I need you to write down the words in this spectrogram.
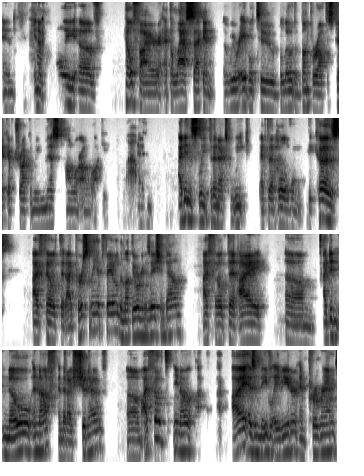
And in a volley of hellfire at the last second, we were able to blow the bumper off this pickup truck, and we missed Anwar al-Awlaki. Wow. And I didn't sleep for the next week after that whole event because I felt that I personally had failed and let the organization down. I felt that I um, I didn't know enough and that I should have. Um, I felt, you know, I, as a naval aviator, am programmed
